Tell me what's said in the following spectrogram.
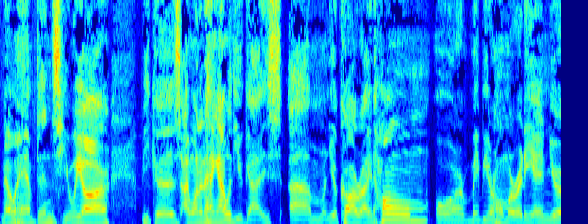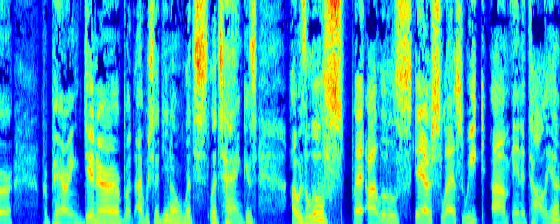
no Hamptons. Here we are because I wanted to hang out with you guys um, on your car ride home, or maybe you're home already and you're preparing dinner. But I said, you know, let's let's hang because I was a little a little scarce last week um, in Italia.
